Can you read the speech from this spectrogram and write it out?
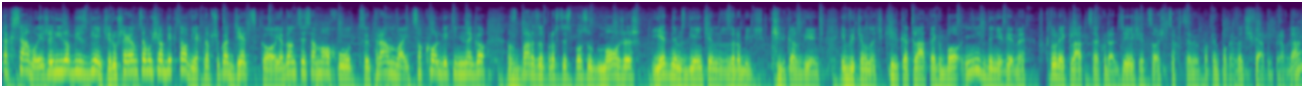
Tak samo, jeżeli robisz zdjęcie ruszającemu się obiektowi, jak na przykład dziecko, jadący samochód, tramwaj, cokolwiek innego, w bardzo prosty sposób możesz jednym zdjęciem zrobić kilka zdjęć i wyciągnąć kilka klatek, bo nigdy nie wiemy, w której klatce akurat dzieje się coś, co chcemy potem pokazać światu, prawda?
